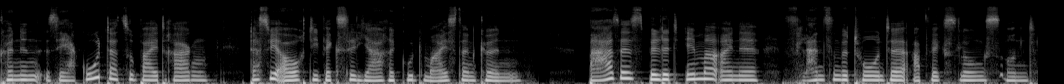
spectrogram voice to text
können sehr gut dazu beitragen, dass wir auch die Wechseljahre gut meistern können. Basis bildet immer eine pflanzenbetonte, abwechslungs- und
